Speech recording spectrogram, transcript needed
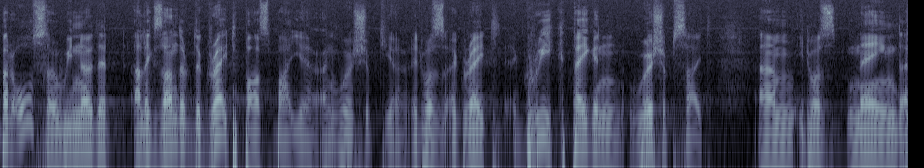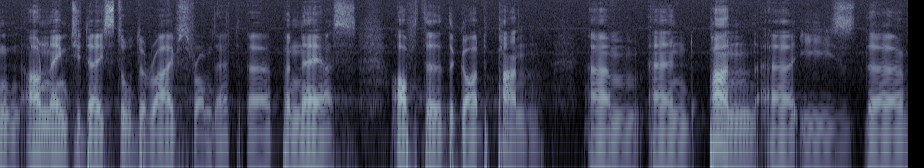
but also, we know that Alexander the Great passed by here and worshipped here. It was a great Greek pagan worship site um, it was named, and our name today still derives from that, uh, after the god Pan. Um, and Pan uh, is the.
